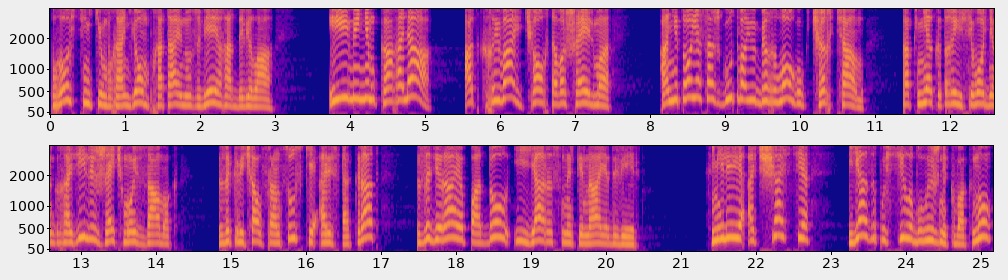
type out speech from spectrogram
простеньким враньем про тайну зверя довела. Именем короля открывай, чертова шельма!» а не то я сожгу твою берлогу к чертям, как некоторые сегодня грозили сжечь мой замок», — закричал французский аристократ, задирая подол и яростно пиная дверь. Хмелея от счастья, я запустила булыжник в окно,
